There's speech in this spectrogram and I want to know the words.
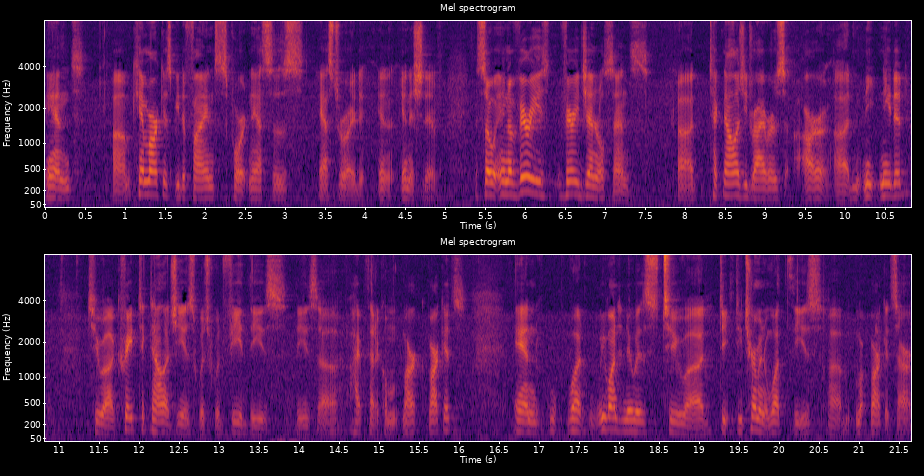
And um, can markets be defined to support NASA's asteroid in- initiative? So, in a very, very general sense, uh, technology drivers are uh, ne- needed to uh, create technologies which would feed these, these uh, hypothetical mar- markets. And what we want to do is to de- determine what these markets are.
